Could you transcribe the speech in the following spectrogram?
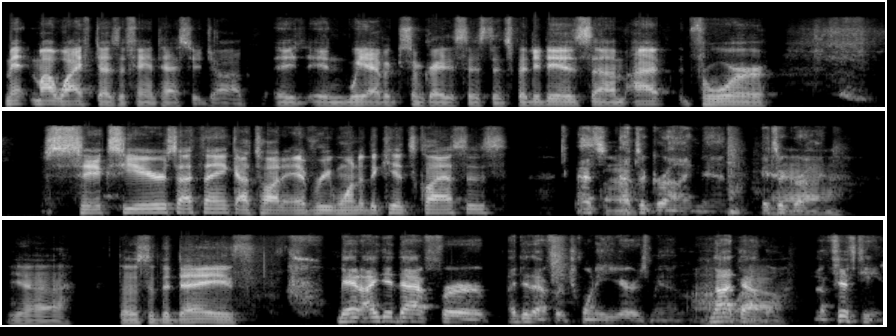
man, my wife does a fantastic job and we have some great assistance. But it is um, I for six years, I think I taught every one of the kids' classes. That's that's a grind, man. It's yeah, a grind. Yeah, those are the days. Man, I did that for I did that for 20 years, man. Oh, Not wow. that long. No, 15,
